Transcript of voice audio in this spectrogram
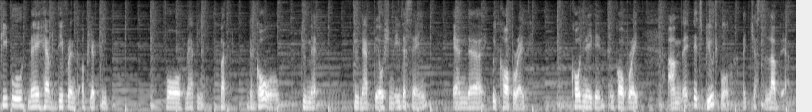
people may have different objective for mapping, but the goal to map, to map the ocean is the same, and uh, we cooperate, coordinate and cooperate. Um, it's beautiful. I just love that.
